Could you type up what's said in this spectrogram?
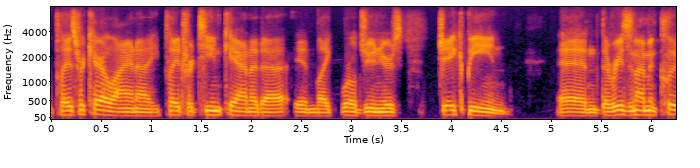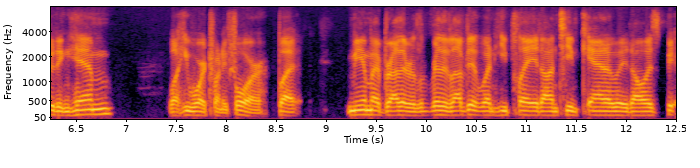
He plays for Carolina. He played for Team Canada in like World Juniors. Jake Bean, and the reason I'm including him, well, he wore 24, but me and my brother really loved it when he played on Team Canada. We'd always be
